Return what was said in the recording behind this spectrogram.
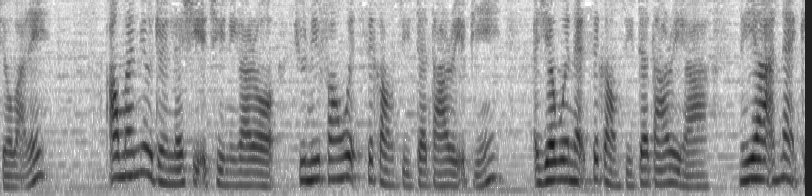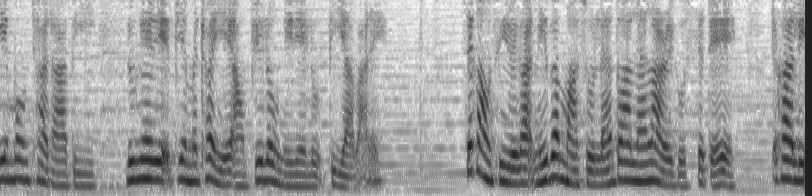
ပြောပါတယ်အောင်မန်းမြို့တွင်လက်ရှိအခြေအနေကတော့ယူနီဖောင်းဝတ်စစ်ကောင်စီတပ်သားတွေအပြင်အရက်ဝတ်နဲ့စစ်ကောင်စီတပ်သားတွေဟာနေရာအနှံ့ကင်းပုံချထားပြီးလူငယ်တွေအပြစ်မထွက်ရဲအောင်ပြုလုပ်နေတယ်လို့သိရပါတယ်စစ်ကောင်စီတွေကနေဘက်မှာဆိုလမ်းသွားလမ်းလာတွေကိုစစ်တယ်။တခါလေ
